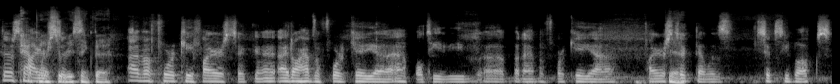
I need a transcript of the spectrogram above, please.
There's Apple Fire has to rethink that. I have a 4K Fire Stick. and I don't have a 4K uh, Apple TV, uh, but I have a 4K uh, Fire Yeah. Stick that was 60 bucks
